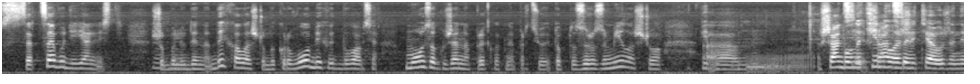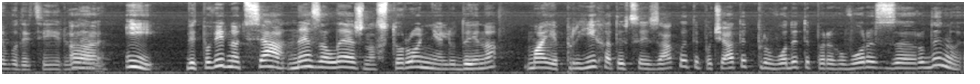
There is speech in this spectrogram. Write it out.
серцеву діяльність, щоб людина дихала, щоб кровообіг відбувався. Мозок вже, наприклад, не працює. Тобто зрозуміло, що Від- ем, шанси, шанси життя вже не буде в цієї Е, людини. І відповідно ця незалежна стороння людина має приїхати в цей заклад і почати проводити переговори з родиною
